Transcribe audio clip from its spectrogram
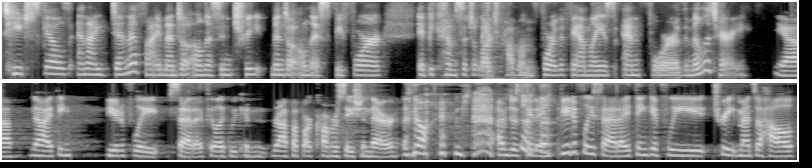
teach skills and identify mental illness and treat mental illness before it becomes such a large problem for the families and for the military. Yeah, no, I think beautifully said. I feel like we can wrap up our conversation there. no, I'm just, I'm just kidding. beautifully said. I think if we treat mental health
